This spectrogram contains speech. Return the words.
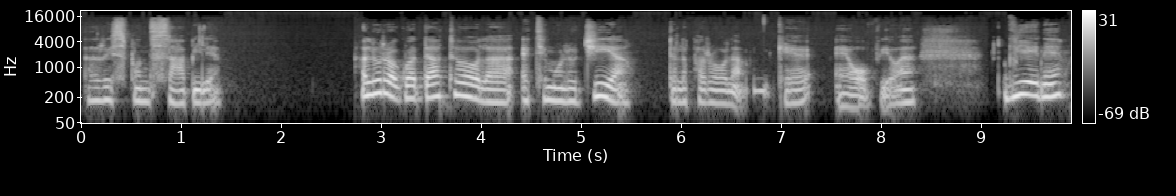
responsabile? Allora ho guardato la etimologia della parola, che è ovvio, eh? viene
